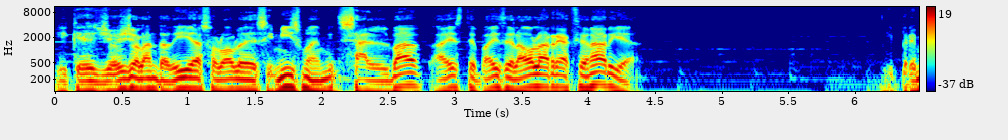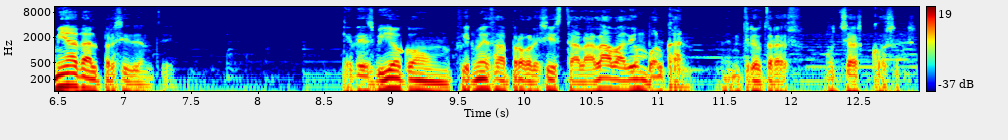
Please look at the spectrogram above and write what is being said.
y que yo, Yolanda Díaz solo hable de sí misma. Salvad a este país de la ola reaccionaria. Y premiada al presidente, que desvió con firmeza progresista la lava de un volcán, entre otras muchas cosas.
